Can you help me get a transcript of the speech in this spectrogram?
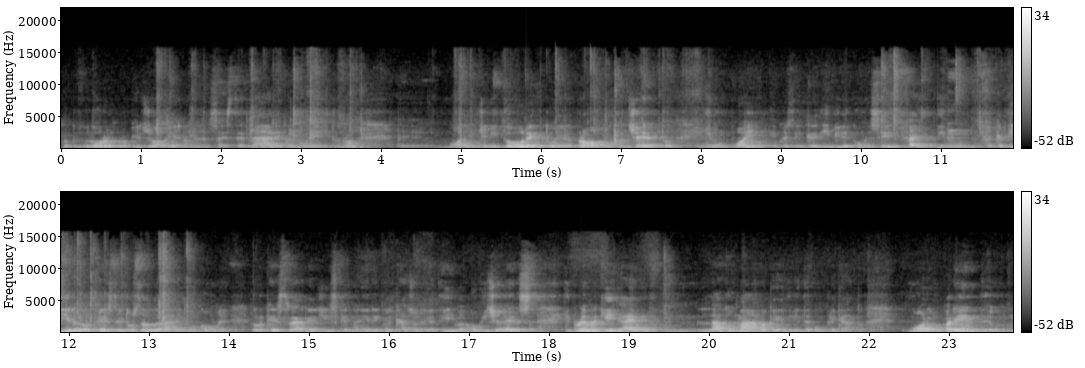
proprio dolore, la propria gioia, non sa esternare in quel momento, no? eh, muore un genitore, tu hai la prova, il concerto e non puoi, e questo è incredibile come se fai, fai capire all'orchestra il tuo stato d'animo come l'orchestra reagisca in maniera in quel caso negativa o viceversa. Il problema è che hai un, un lato umano che diventa complicato. Muore un parente, un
